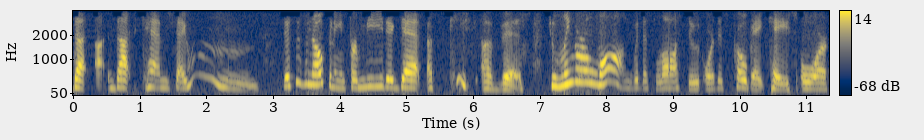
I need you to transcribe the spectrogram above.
that that can say, hmm, this is an opening for me to get a piece of this, to linger along with this lawsuit or this probate case or,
